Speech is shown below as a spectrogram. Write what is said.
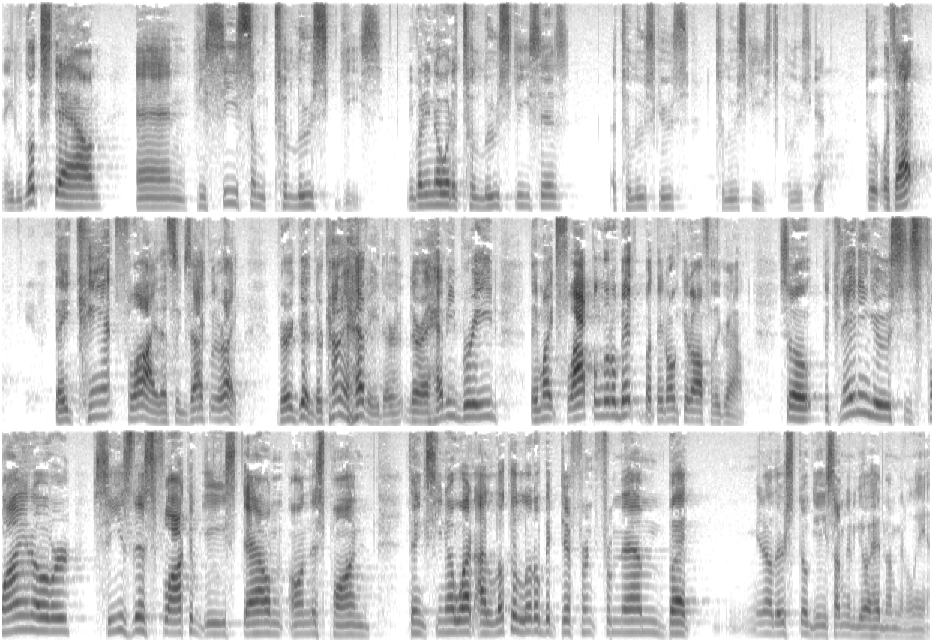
And he looks down and he sees some Toulouse geese. Anybody know what a Toulouse geese is? A Toulouse goose? Toulouse geese. Toulouse, yeah. What's that? They can't fly. That's exactly right. Very good. They're kind of heavy. They're, they're a heavy breed. They might flap a little bit, but they don't get off of the ground. So the Canadian goose is flying over, sees this flock of geese down on this pond thinks, you know what, I look a little bit different from them, but, you know, they're still geese. I'm going to go ahead and I'm going to land.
